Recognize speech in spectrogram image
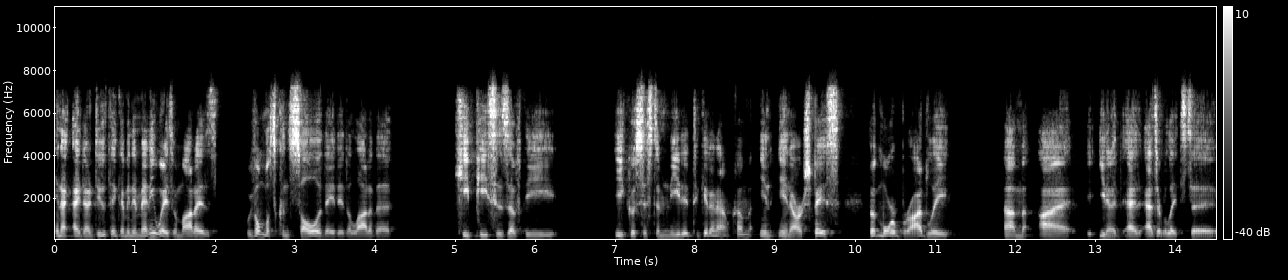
And I, I do think, I mean, in many ways, Omada is, we've almost consolidated a lot of the key pieces of the ecosystem needed to get an outcome in, in our space. But more broadly, um, uh, you know, as, as, it relates to,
